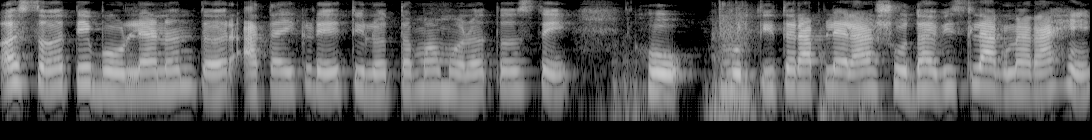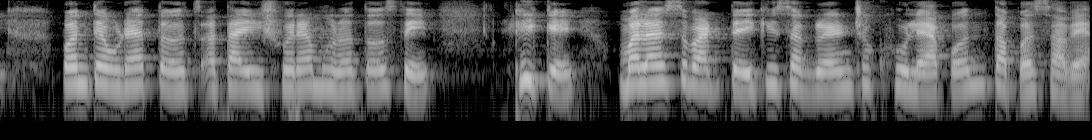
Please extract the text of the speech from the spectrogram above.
असं ते बोलल्यानंतर आता इकडे तिलोत्तमा म्हणत असते हो मूर्ती तर आपल्याला शोधावीच लागणार आहे पण तेवढ्यातच आता ऐश्वर्या म्हणत असते ठीक आहे मला असं वाटतंय की सगळ्यांच्या खोल्या पण तपासाव्या.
